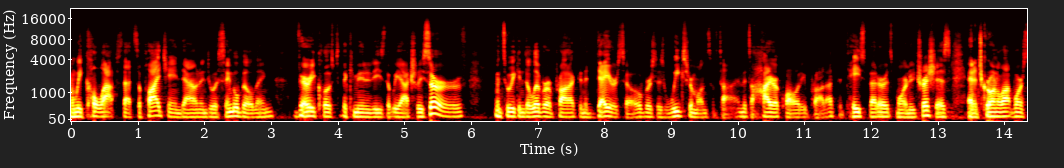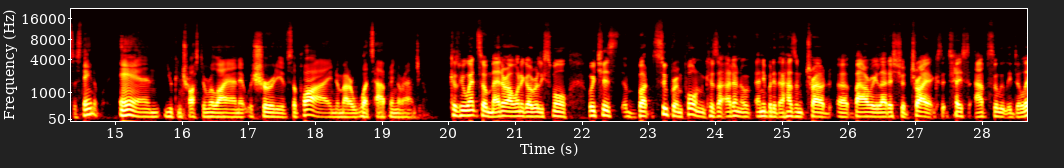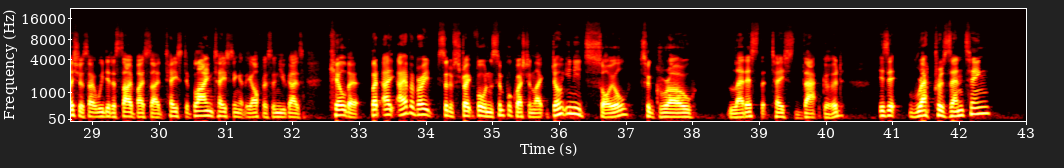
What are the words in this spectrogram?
And we collapse that supply chain down into a single building, very close to the communities that we actually serve. And so we can deliver a product in a day or so versus weeks or months of time. It's a higher quality product. It tastes better, it's more nutritious, and it's grown a lot more sustainably. And you can trust and rely on it with surety of supply no matter what's happening around you because we went so meta, I want to go really small, which is but super important because I, I, don't know if anybody that hasn't tried uh, Bowery lettuce should try it because it tastes absolutely delicious. I, we did a side by side taste blind tasting at the office, and you guys killed it. But I, I have a very sort of straightforward and simple question: like, don't you need soil to grow lettuce that tastes that good? Is it representing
